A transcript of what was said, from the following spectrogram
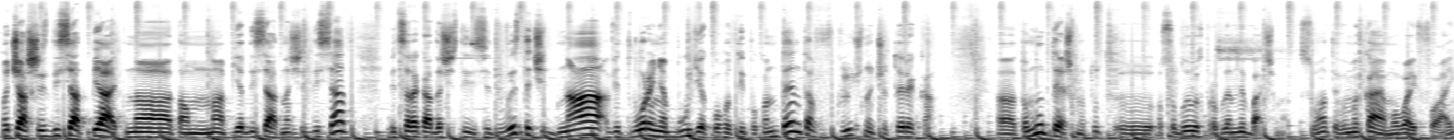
Хоча 65 на, там, на 50 на 60 від 40 до 60 вистачить на відтворення будь-якого типу контента, включно 4К. Е, Тому теж ми тут е, особливих проблем не бачимо. Сувати вимикаємо Wi-Fi.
